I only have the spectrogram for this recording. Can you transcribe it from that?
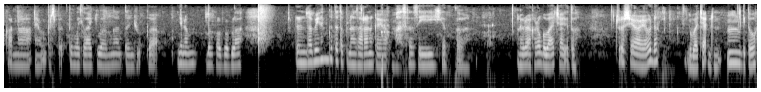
Karena emang perspektif laki-laki banget dan juga you know bla bla bla bla. Dan tapi kan gue tetap penasaran kayak masa sih gitu. Ya udah akhirnya gue baca gitu. Terus ya ya udah gue baca dan hmm, gitu.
